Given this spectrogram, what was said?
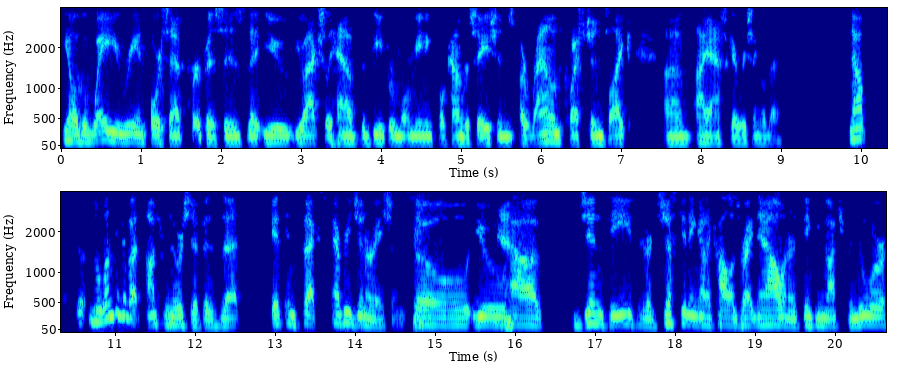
you know the way you reinforce that purpose is that you you actually have the deeper more meaningful conversations around questions like um, I ask every single day. Now, the one thing about entrepreneurship is that it infects every generation. So you yeah. have Gen Zs that are just getting out of college right now and are thinking entrepreneur.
